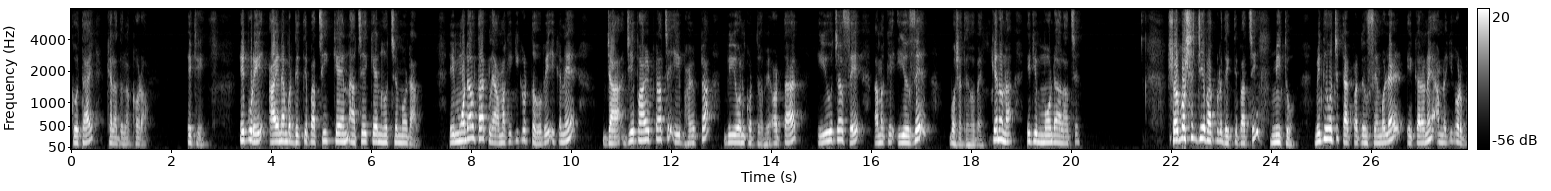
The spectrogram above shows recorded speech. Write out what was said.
কোথায় খেলাধুলা করো? এটি। এরপরে আই নাম্বার দেখতে পাচ্ছি ক্যান আছে ক্যান হচ্ছে মডাল এই মডেল থাকলে আমাকে কি করতে হবে? এখানে যা, যে ভাইবটা আছে, এই ভাইবটা বি অন করতে হবে। অর্থাৎ ইউজ আছে, আমাকে ইউজে বসাতে হবে। কেননা এই যে মডাল আছে। সর্বশেষ যে বাক্যটা দেখতে পাচ্ছি, মিতু। মিতু হচ্ছে থার্ড পার্সন সিঙ্গুলার, এই কারণে আমরা কি করব?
